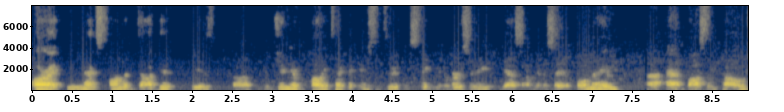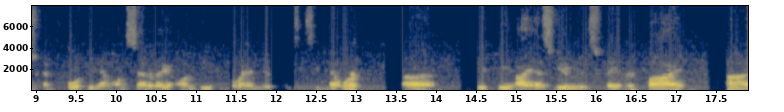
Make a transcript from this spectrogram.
All right, next on the docket is uh, Virginia Polytechnic Institute and State University. Yes, I'm going to say the full name uh, at Boston College at 4 p.m. on Saturday on the brand new ACC network. Uh, VPISU is favored by uh,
